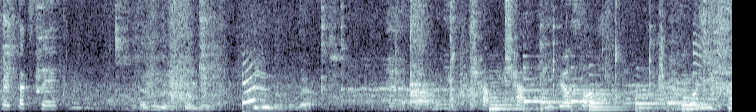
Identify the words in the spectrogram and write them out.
꼴딱새, 사진을 찍었네. 지금 넣는 거야? 찹찹 비벼서 올리고.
